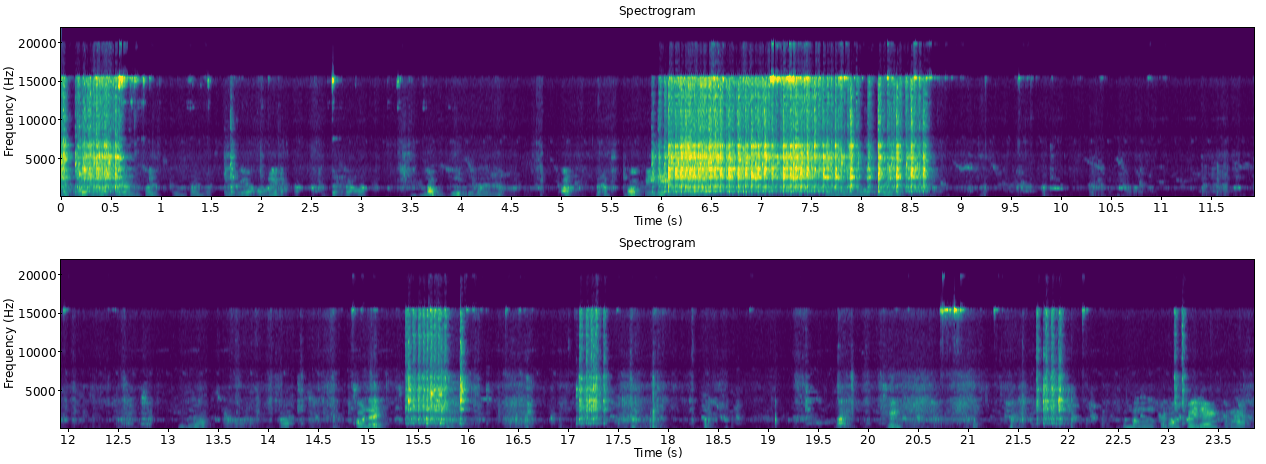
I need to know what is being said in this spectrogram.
ยึดพอหมดแล้วเนี่ย ไปไปไปไปเนี่ยเอาเลยนะตั้งแล้วเอายึดเลยนะบอสเปรย์แดงปีแดงโอ้เลยนะเดี๋ยวเอาไหนมาดึงมันต้องไปทำเปรย์แดงข้างหน้าเ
